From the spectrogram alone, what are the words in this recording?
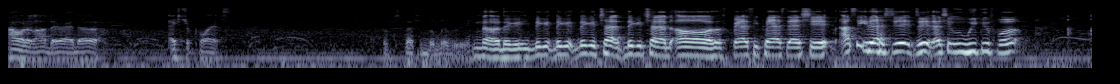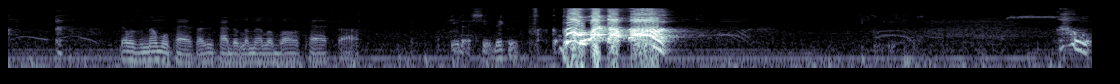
I would have allowed that right there. Extra points. Special delivery. No, nigga, nigga, nigga, nigga, try, nigga, try to, oh, fancy pass that shit. I see that shit. That shit was weak as fuck. That was a normal pass. I just had the Lamelo ball pass off. Give that shit, nigga. Bro, what the fuck? Oh,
